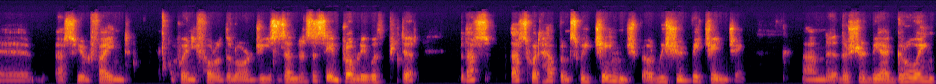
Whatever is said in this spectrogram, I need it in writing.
uh, as you'll find when he followed the Lord Jesus. And it's the same probably with Peter. But that's that's what happens. We change, or we should be changing. And uh, there should be a growing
